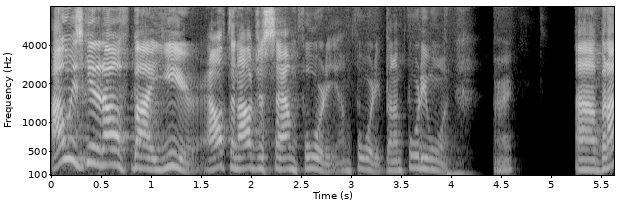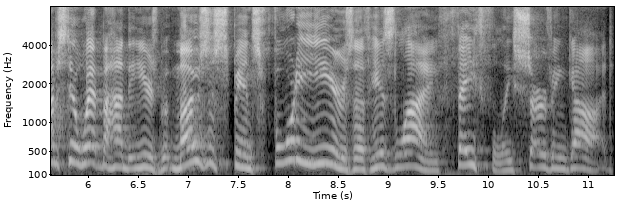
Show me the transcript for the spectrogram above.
I always get it off by a year. Often I'll just say I'm 40. I'm 40, but I'm 41. All right. Uh, but I'm still wet behind the ears. But Moses spends 40 years of his life faithfully serving God,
